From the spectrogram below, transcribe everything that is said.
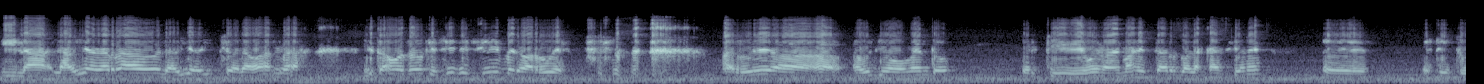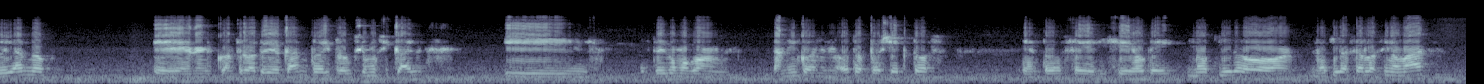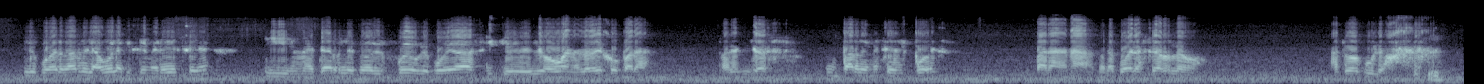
y la, la había agarrado, le había dicho a la banda, estábamos todos que sí, que sí, pero arrugué. arrugué a, a, a último momento porque bueno, además de estar con las canciones, eh, estoy estudiando eh, en el Conservatorio de Canto y Producción Musical y estoy como con también con otros proyectos entonces dije ok no quiero no quiero hacerlo así nomás quiero poder darle la bola que se merece y meterle todo el fuego que pueda, así que digo, bueno, lo dejo para, para quizás un par de meses después, para nada, para poder hacerlo a todo culo.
